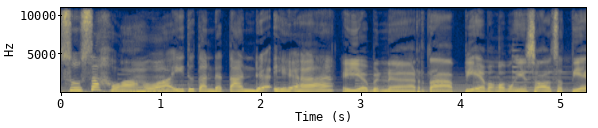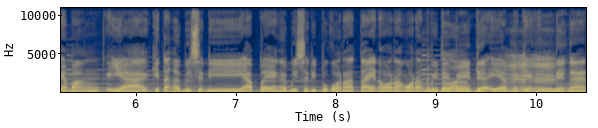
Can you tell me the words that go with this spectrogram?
susah wah wah itu tanda-tanda ya. Iya benar, tapi emang ngomongin soal setia emang ya kita nggak bisa di apa ya nggak bisa dipukul ratain orang-orang beda-beda ya mikir Mm. dengan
